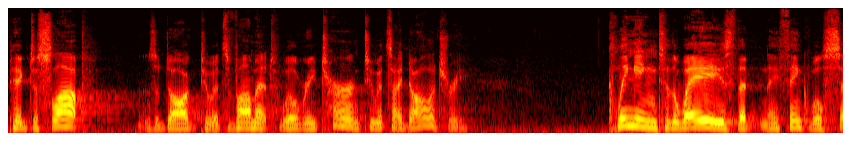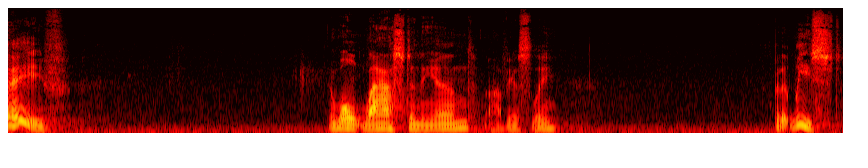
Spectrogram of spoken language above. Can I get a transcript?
pig to slop, as a dog to its vomit, will return to its idolatry, clinging to the ways that they think will save. It won't last in the end, obviously, but at least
